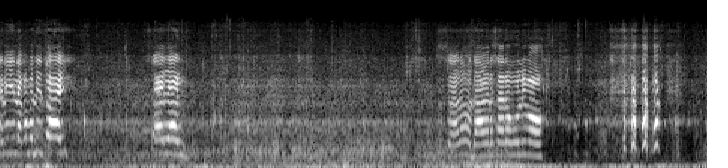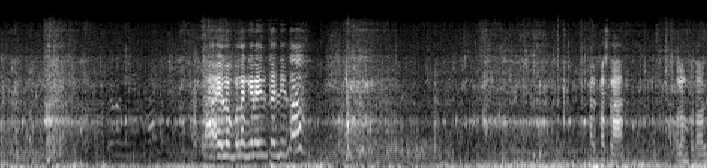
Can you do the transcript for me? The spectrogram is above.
Kanina ka pa dito ay. Sayang. Sana madami na sana huli mo. Tayo lang palang ginahintay dito. Alpas lahat. Walang putol.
